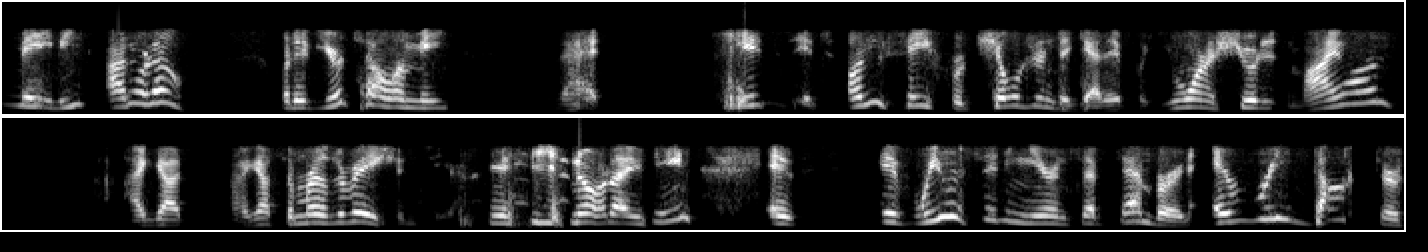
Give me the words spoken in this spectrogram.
maybe. I don't know. But if you're telling me that kids, it's unsafe for children to get it, but you want to shoot it in my arm, I got I got some reservations here. you know what I mean? If if we were sitting here in September and every doctor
